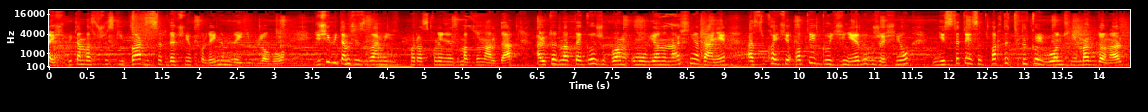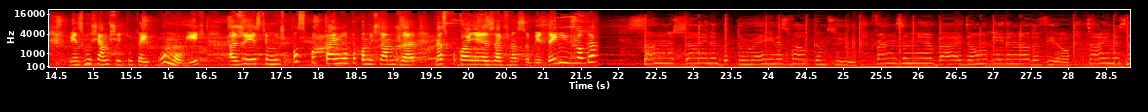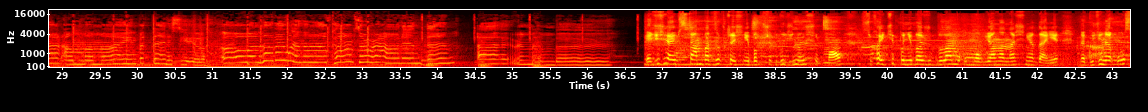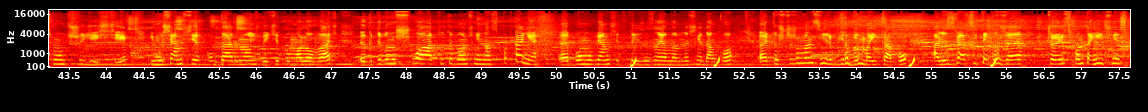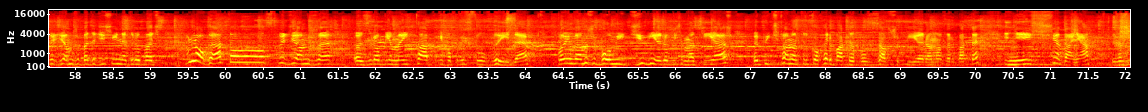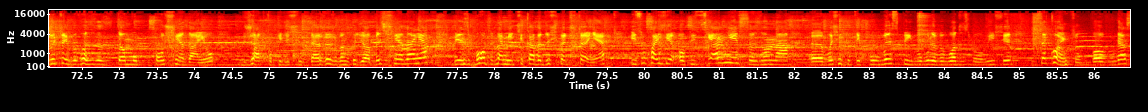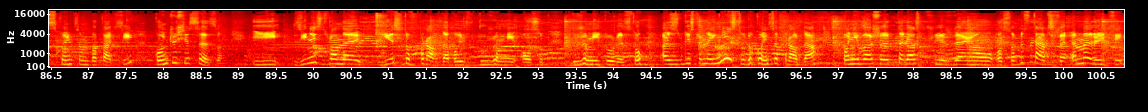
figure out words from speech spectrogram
Cześć, witam Was wszystkich bardzo serdecznie w kolejnym Daily Vlogu. Dzisiaj witam się z Wami po raz kolejny z McDonalda, ale to dlatego, że byłam umówiona na śniadanie, a słuchajcie, o tej godzinie we wrześniu niestety jest otwarty tylko i wyłącznie McDonald's, więc musiałam się tutaj umówić, a że jestem już po spotkaniu, to pomyślałam, że na spokojnie zacznę sobie Daily Vloga, on my mind, but then it's you. Oh, Ja dzisiaj wstałam bardzo wcześnie, bo przed godziną siódmą. Słuchajcie, ponieważ byłam umówiona na śniadanie na godzinę 8.30 i musiałam się ogarnąć, wiecie, pomalować. E, Gdybym szła tylko wyłącznie na spotkanie, e, bo umówiłam się tutaj ze znajomym na śniadanko, e, to szczerze mówiąc nie robiłabym make-upu, ale z racji tego, że wczoraj spontanicznie stwierdziłam, że będę dzisiaj nagrywać vloga, to stwierdziłam, że zrobię make-up i po prostu wyjdę. Powiem wam, że było mi dziwnie robić makijaż, wypić rano tylko herbatę, bo zawsze piję rano herbatę i nie jeść śniadania. Zazwyczaj wychodzę z domu po śniadaniu. Rzadko kiedy się zdarza, żebym chodziła bez śniadania, więc było to dla mnie ciekawe doświadczenie. I słuchajcie, oficjalnie sezon na e, właśnie tutaj Półwyspy i w ogóle we Władysławowie się zakończył, bo wraz z końcem wakacji kończy się sezon. I z jednej strony jest to prawda, bo jest dużo mniej osób, dużo mniej turystów, ale z drugiej strony nie jest to do końca prawda, ponieważ teraz przyjeżdżają osoby starsze, emeryci,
